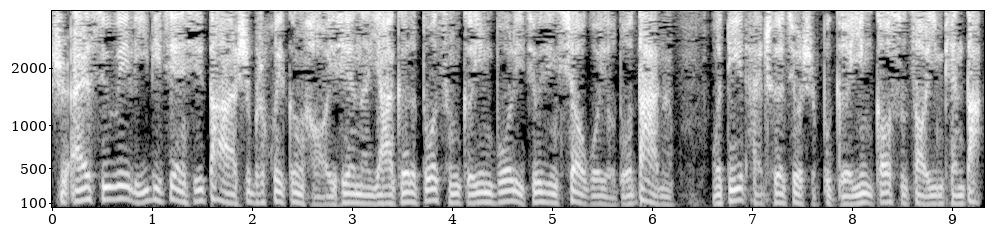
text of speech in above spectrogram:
是 SUV 离地间隙大，是不是会更好一些呢？雅阁的多层隔音玻璃究竟效果有多大呢？我第一台车就是不隔音，高速噪音偏大，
